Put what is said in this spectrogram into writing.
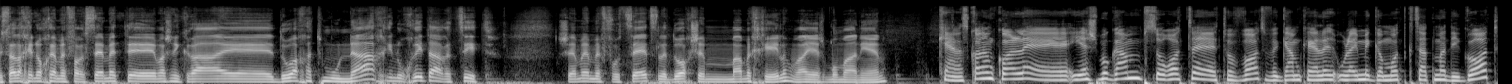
משרד החינוך מפרסם את אה, מה שנקרא אה, דוח התמונה החינוכית הארצית. שם מפוצץ לדוח שמה מכיל, מה יש בו מעניין? כן, אז קודם כל אה, יש בו גם בשורות אה, טובות וגם כאלה אולי מגמות קצת מדאיגות.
